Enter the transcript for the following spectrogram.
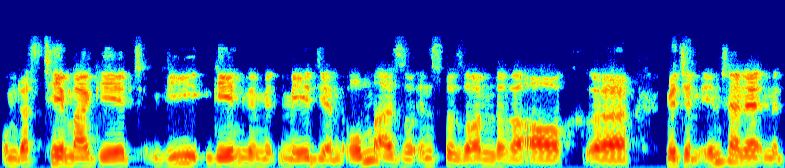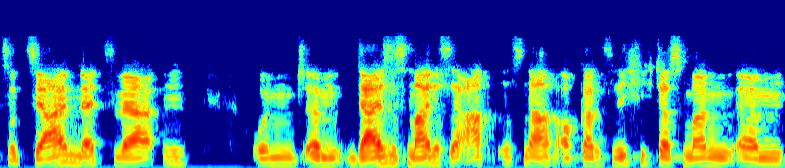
um das Thema geht, wie gehen wir mit Medien um, also insbesondere auch äh, mit dem Internet, mit sozialen Netzwerken. Und ähm, da ist es meines Erachtens nach auch ganz wichtig, dass man ähm,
